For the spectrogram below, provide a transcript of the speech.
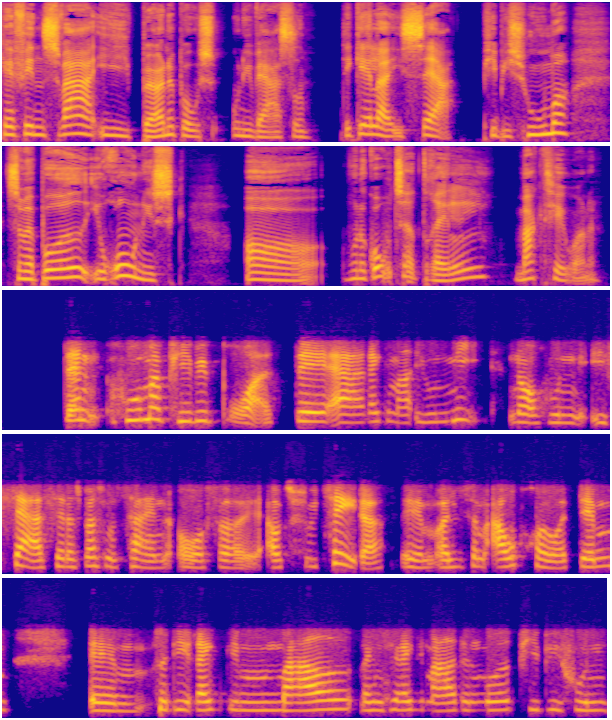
kan finde svar i børnebogsuniverset. Det gælder især Pippis humor, som er både ironisk, og hun er god til at drille magthæverne. Den humor, Pippi bruger, det er rigtig meget ironi, når hun især sætter spørgsmålstegn over for øh, autoriteter øhm, og ligesom afprøver dem. Øhm, fordi rigtig meget, man kan sige rigtig meget den måde, Pippi hun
